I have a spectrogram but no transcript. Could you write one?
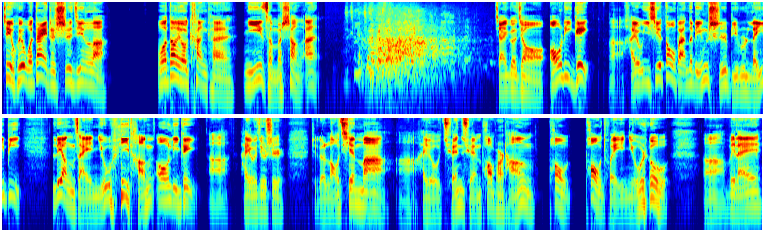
这回我带着湿巾了，我倒要看看你怎么上岸。”下一个叫奥利给啊，还有一些盗版的零食，比如雷碧、靓仔牛一糖、奥利给啊，还有就是这个老千妈啊，还有全全泡泡糖、泡泡腿牛肉啊，未来。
